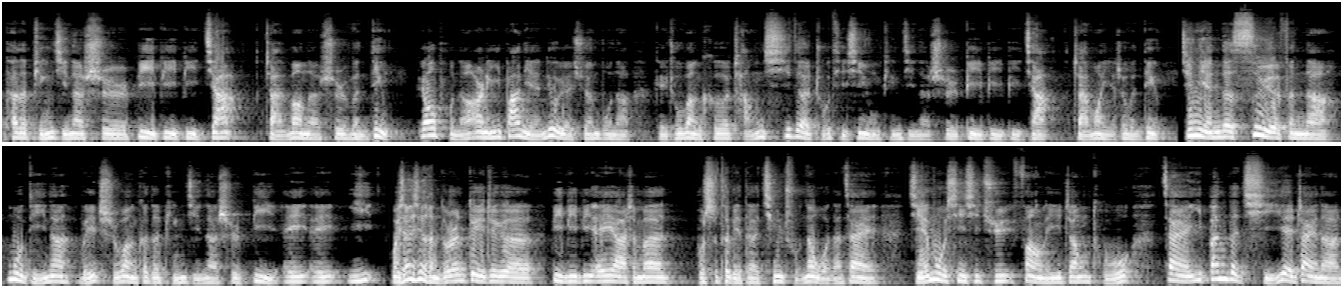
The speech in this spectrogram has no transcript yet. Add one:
它的评级呢是 BBB 加，展望呢是稳定。标普呢，二零一八年六月宣布呢，给出万科长期的主体信用评级呢是 BBB 加，展望也是稳定。今年的四月份呢，穆迪呢维持万科的评级呢是 Baa 一。我相信很多人对这个 BBBA 啊什么不是特别的清楚。那我呢在节目信息区放了一张图，在一般的企业债呢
